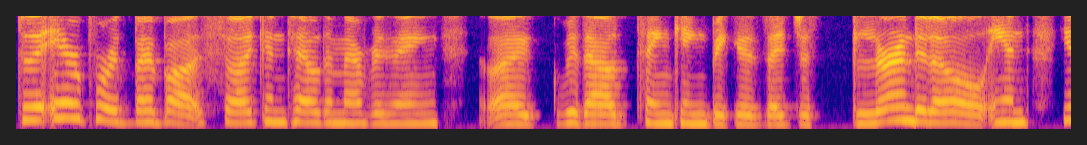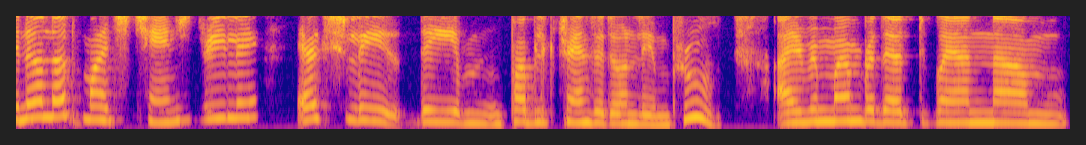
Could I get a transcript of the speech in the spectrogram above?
to the airport by bus so I can tell them everything like without thinking because I just learned it all. And you know not much changed really. Actually the um, public transit only improved. I remember that when um,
